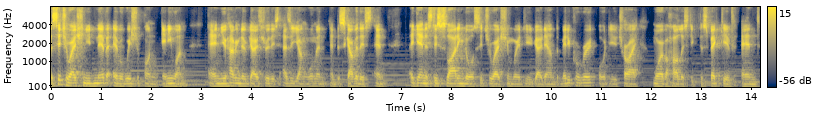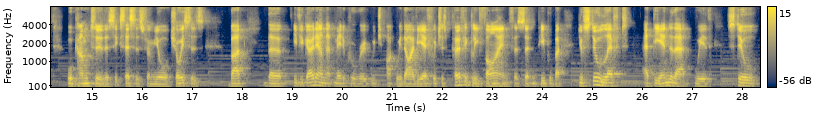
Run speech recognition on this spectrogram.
a situation you'd never ever wish upon anyone. And you're having to go through this as a young woman and discover this. And again, it's this sliding door situation where do you go down the medical route or do you try more of a holistic perspective and we'll come to the successes from your choices. But the if you go down that medical route, which uh, with IVF, which is perfectly fine for certain people, but you're still left at the end of that with still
